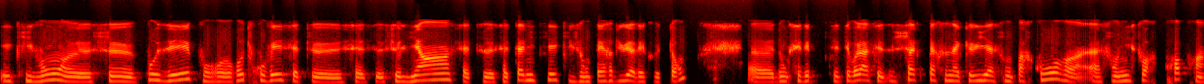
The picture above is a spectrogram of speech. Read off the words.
et qui vont euh, se poser pour euh, retrouver euh, ce lien, cette, amitié qu'ils ont perdue avec le temps. donc c'était chaque personne accueillie a son parcours, a son histoire propre,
